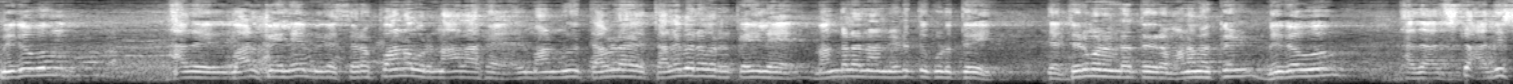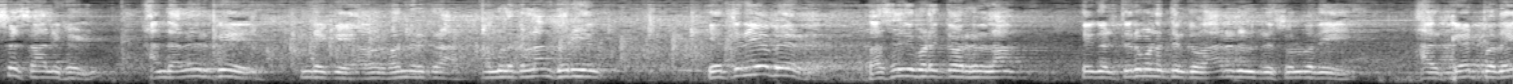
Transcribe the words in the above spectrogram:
மிகவும் அது வாழ்க்கையிலே மிக சிறப்பான ஒரு நாளாக. அது மாண்பு தமிழக தலைவர் அவர் கையிலே மங்கள நான் எடுத்து கொடுத்து இந்த திருமணம் நடத்துகிற மணமக்கள் மிகவும் அது அதிர்ஷ்ட அதிர்ஷ்டசாலிகள். அந்த அளவிற்கு இன்றைக்கு அவர் வந்திருக்கிறார். அவங்களுக்கெல்லாம் தெரியும். எத்தனையோ பேர் வசதி படைத்தவர்கள்லாம் எங்கள் திருமணத்திற்கு வாருங்கள் என்று சொல்வதை அது கேட்பதை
